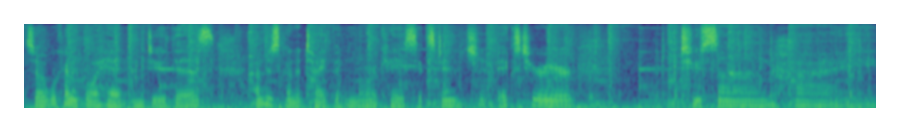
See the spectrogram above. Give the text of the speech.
So we're going to go ahead and do this. I'm just going to type it in lowercase extension, exterior, Tucson High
